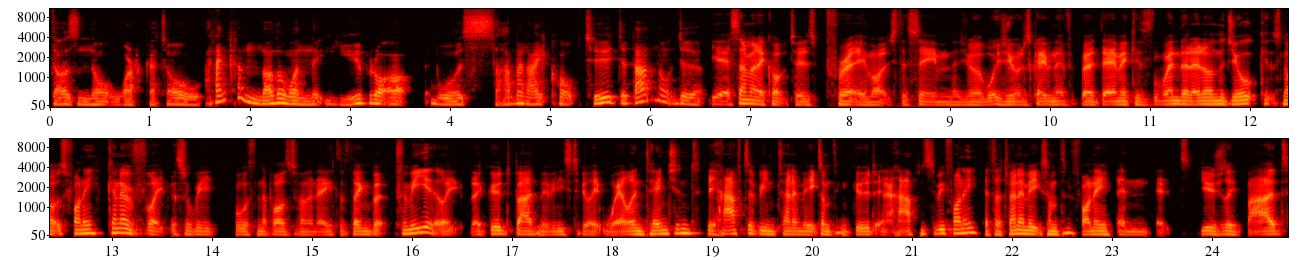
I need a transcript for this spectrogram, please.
does not work at all. I think another one that you brought up was Samurai Cop 2. Did that not do it? Yeah, Samurai Cop 2 is pretty much the same as you what you were describing there for Birdemic is when they're in on the joke, it's not as funny. Kind of like this will be both in the positive and the negative thing. But for me, like a good bad movie needs to be like well intentioned. They have to be trying to make something good and it happens to be funny. If they're trying to make something funny and it's usually bad,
